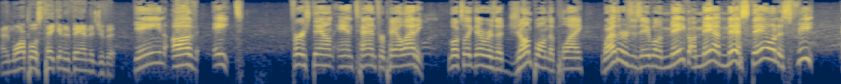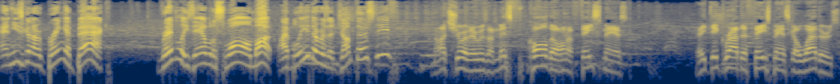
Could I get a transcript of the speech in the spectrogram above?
and Marple's taking advantage of it. Gain of eight. First down and 10 for Paoletti. Looks like there was a jump on the play. Weathers is able to make a man miss, stay on his feet, and he's going to bring it back. Ridley's able to swallow him up. I believe there was a jump, though, Steve? Not sure. There was a missed call, though, on a face mask. They did grab the face mask of Weathers.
